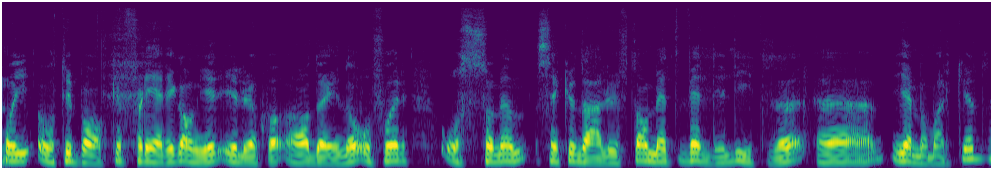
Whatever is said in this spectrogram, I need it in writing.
og, og tilbake flere ganger i løpet av døgnet. Og for oss som en sekundærlufthavn med et veldig lite eh, hjemmemarked,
